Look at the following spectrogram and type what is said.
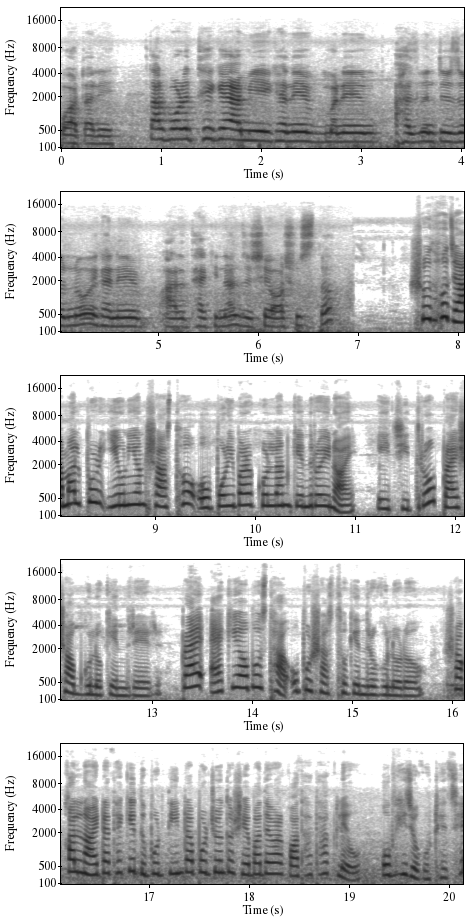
কোয়ার্টারে। তারপরে থেকে আমি এখানে মানে হাজব্যান্ডের জন্য এখানে আর থাকি না যে সে অসুস্থ। শুধু জামালপুর ইউনিয়ন স্বাস্থ্য ও পরিবার কল্যাণ কেন্দ্রই নয়, এই চিত্র প্রায় সবগুলো কেন্দ্রের। প্রায় একই অবস্থা উপস্বাস্থ্য কেন্দ্রগুলোরও। সকাল নয়টা থেকে দুপুর তিনটা পর্যন্ত সেবা দেওয়ার কথা থাকলেও অভিযোগ উঠেছে,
